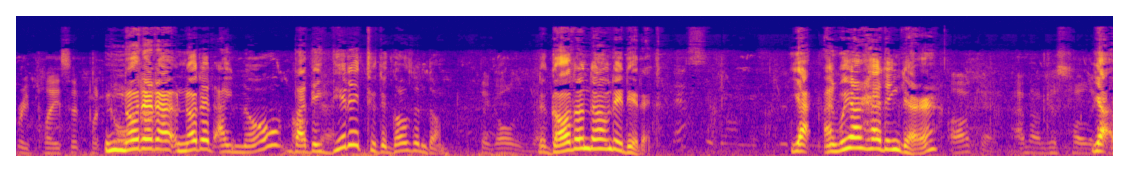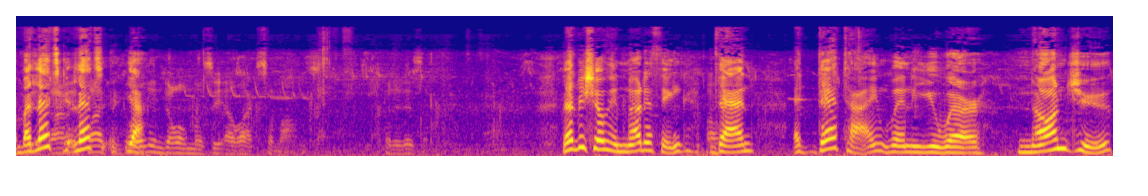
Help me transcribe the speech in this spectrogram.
replace it? Put Not that I, not that I know, but they did it to the Golden Dome. the golden Dome. The dome? Golden Dome, they did it. That's the dome. Yeah, and we are heading there. Okay. I'm, I'm just totally. Yeah, but let's I get- let's- thought the yeah. golden dome was the Al Aqsa but it isn't. Let me show you another thing. Then, at that time, when you were non-Jew,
